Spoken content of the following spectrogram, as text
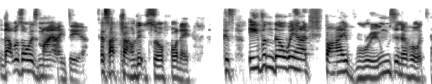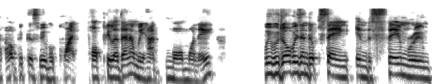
That was always my idea because I found it so funny. Because even though we had five rooms in a hotel because we were quite popular then and we had more money, we would always end up staying in the same room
